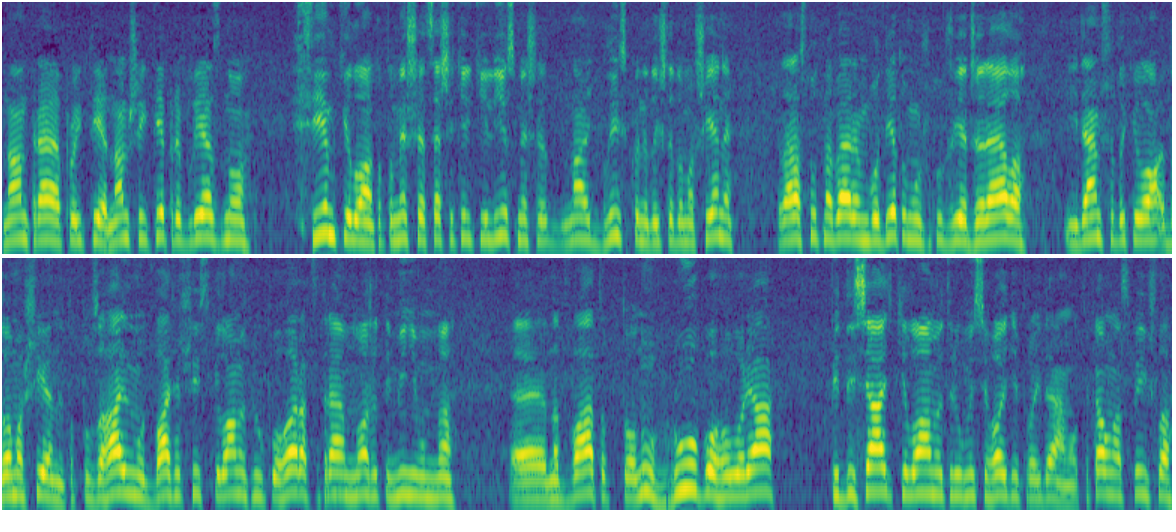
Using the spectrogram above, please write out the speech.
нам треба пройти. Нам ще йти приблизно 7 кілометрів. Тобто ми ще це ще тільки ліс, ми ще навіть близько не дійшли до машини. Зараз тут наберемо води, тому що тут вже є джерела. І йдемо ще до, кіло... до машини. Тобто в загальному 26 кілометрів по горах це треба множити мінімум на, е, на 2. Тобто, ну, грубо говоря, 50 кілометрів ми сьогодні пройдемо. Така у нас вийшла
